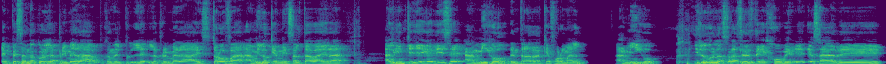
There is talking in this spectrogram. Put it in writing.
empezando con la primera, con la primera estrofa, a mí lo que me saltaba era alguien que llega y dice, amigo, de entrada, qué formal, amigo, y luego las frases de joven, eh, o sea, de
